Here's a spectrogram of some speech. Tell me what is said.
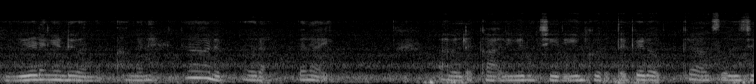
കീഴടങ്ങേണ്ടി വന്നു. അങ്ങനെ ഞാനും ഒരപ്പനായി. അവളുടെ കളിയും ചിരിയും കുരുത്തക്കേടും ഒക്കെ ആസ്വദിച്ച്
